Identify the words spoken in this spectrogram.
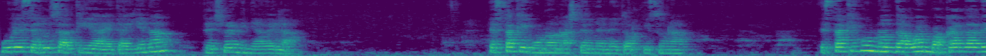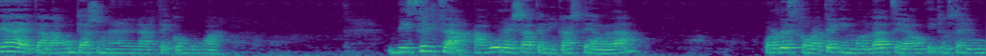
Gure zeruzatia eta hiena desberdina dela. Ez dakigu non hasten den etorkizuna. Ez dakigu non dagoen bakardadea eta laguntasunaren arteko muga. Bizitza agur esaten ikastea bada, ordezko batekin moldatzea aukitu zaigu.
